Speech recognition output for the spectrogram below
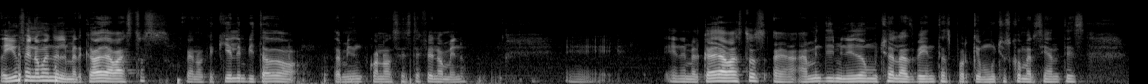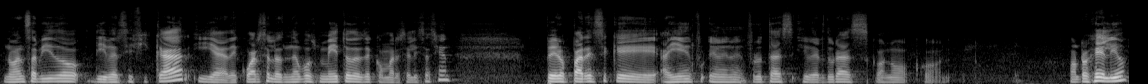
Hay un fenómeno en el mercado de abastos. Bueno, que aquí el invitado también conoce este fenómeno. Eh, en el mercado de abastos eh, han disminuido mucho las ventas porque muchos comerciantes no han sabido diversificar y adecuarse a los nuevos métodos de comercialización. Pero parece que ahí en, fru- en frutas y verduras con, con, con Rogelio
